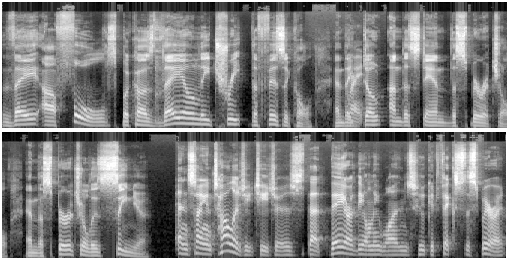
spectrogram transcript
they are fools because they only treat the physical and they Right. don't understand the spiritual. And the spiritual is senior. And Scientology teaches that they are the only ones who could fix the spirit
